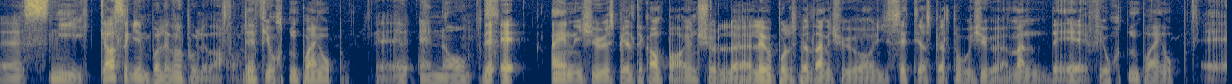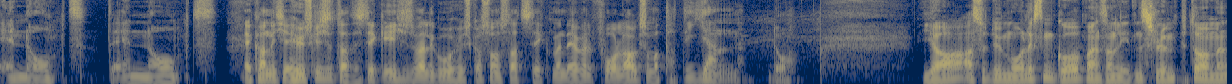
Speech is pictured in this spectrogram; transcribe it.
eh, snike seg inn på Liverpool, i hvert fall. Det er 14 poeng opp. Det er enormt. Det er 21 spilte kamper. Unnskyld, Liverpool har spilt 21, og City har spilt 22, men det er 14 poeng opp. Det er enormt. Det er enormt. Jeg, kan ikke, jeg husker ikke statistikk, jeg er ikke så veldig god å huske sånn statistikk, men det er vel få lag som har tatt igjen da. Ja, altså du må liksom gå på en sånn liten slump, da. Men,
